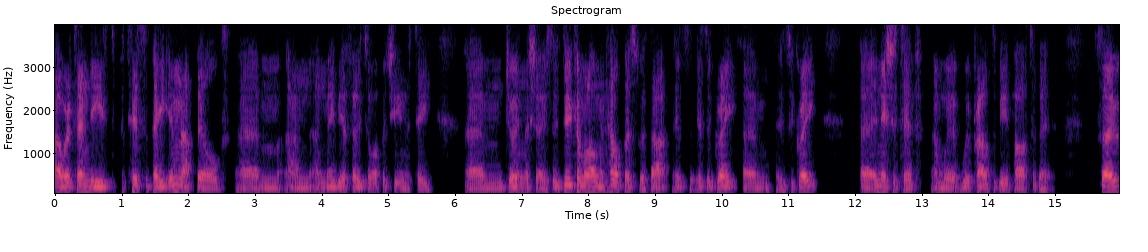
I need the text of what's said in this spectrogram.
our attendees to participate in that build um, and, and maybe a photo opportunity um, during the show. So do come along and help us with that. It's, it's a great, um, it's a great uh, initiative and we're, we're proud to be a part of it. So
